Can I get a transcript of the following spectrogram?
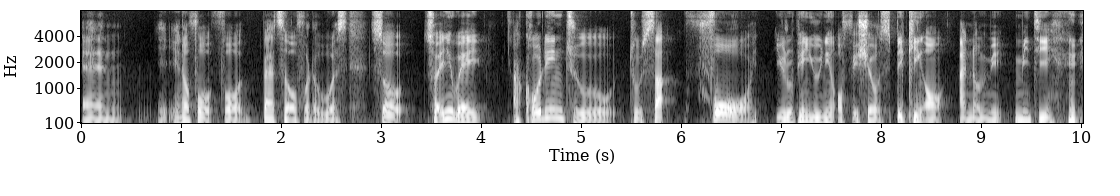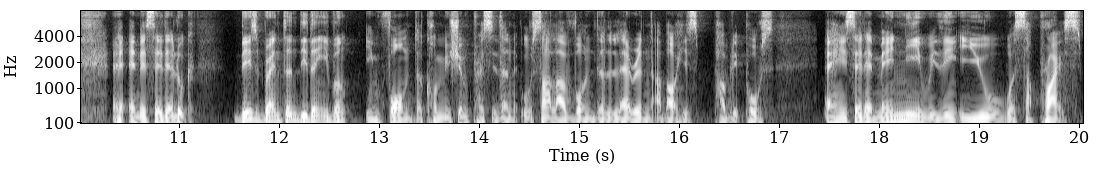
and you know for for better or for the worse. So so anyway, according to to four European Union officials speaking on anonymity, and, and they say that look. This Breton didn't even inform the Commission President Ursula von der Leyen about his public post, and he said that many within EU were surprised.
